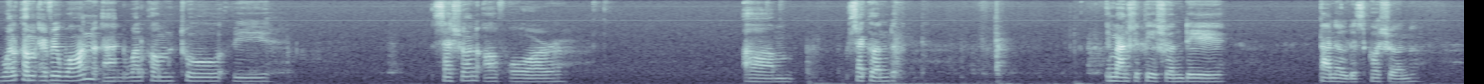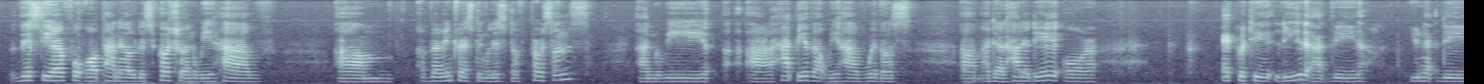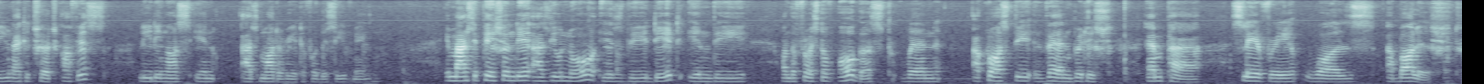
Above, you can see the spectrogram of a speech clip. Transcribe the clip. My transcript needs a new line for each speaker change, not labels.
Welcome everyone and welcome to the session of our um, second Emancipation Day panel discussion. This year for our panel discussion we have um, a very interesting list of persons and we are happy that we have with us um, Adele Halliday or equity lead at the, Uni the United Church office leading us in as moderator for this evening. Emancipation Day, as you know, is the date in the on the 1st of August when across the then British Empire slavery was abolished.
